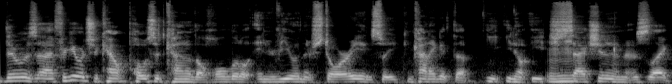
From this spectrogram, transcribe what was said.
there was I forget which account posted kind of the whole little interview in their story, and so you can kind of get the you know each Mhm. section, and it was like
